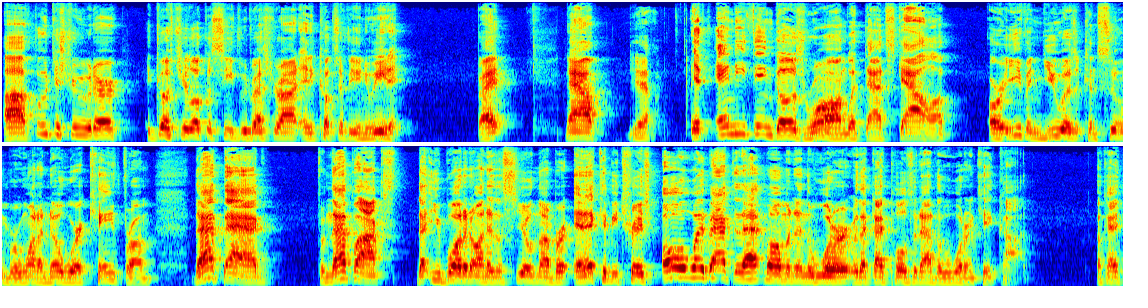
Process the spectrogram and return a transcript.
uh, food distributor. It goes to your local seafood restaurant, and he cooks it for you, and you eat it. Right now, yeah. If anything goes wrong with that scallop, or even you as a consumer want to know where it came from, that bag from that box that you bought it on has a serial number, and it can be traced all the way back to that moment in the water where that guy pulls it out of the water in Cape Cod. Okay,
